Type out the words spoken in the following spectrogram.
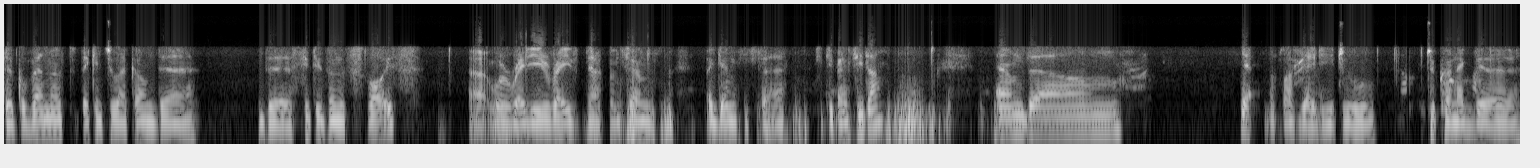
the government to take into account the the citizens' voice uh, who already raised their concerns against uh, TTIP and CETA. And um, yeah, that was the idea to to connect the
